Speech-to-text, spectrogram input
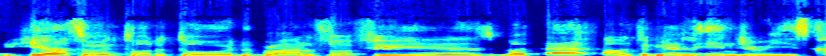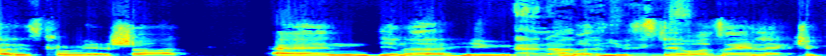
He also went toe to toe with LeBron for a few years, but uh, ultimately injuries cut his career short. And you know he, And other but he things. still was an electric.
